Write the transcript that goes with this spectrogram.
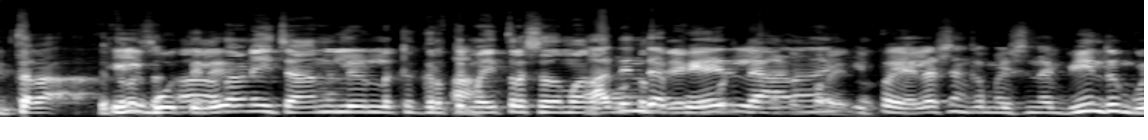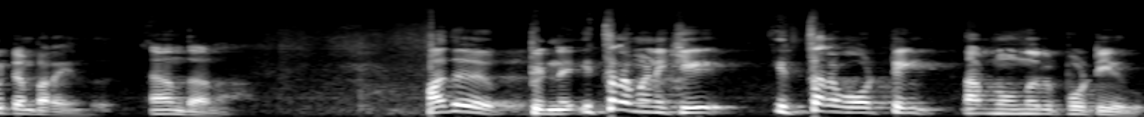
ഇത്ര ഈ ബൂത്തിൽ ഈ ചാനലുകളിലൊക്കെ കൃത്യമായി ഇത്ര ശതമാനം അതിന്റെ പേരിലാണ് ഇപ്പൊ ഇലക്ഷൻ കമ്മീഷനെ വീണ്ടും കുറ്റം പറയുന്നത്. എന്താണ് അത് പിന്നെ ഇത്ര മണിക്ക് ഇത്ര വോട്ടിംഗ് നടന്നു എന്ന് റിപ്പോർട്ട് ചെയ്തു.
